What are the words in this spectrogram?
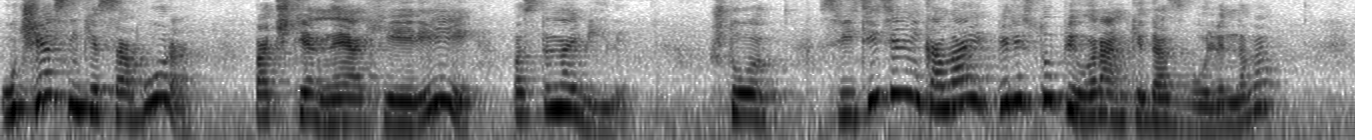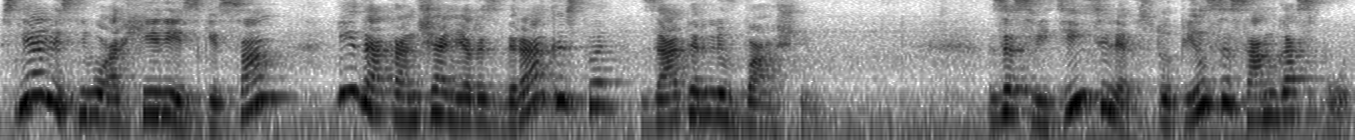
Участники собора, почтенные архиереи, постановили, что святитель Николай переступил рамки дозволенного, сняли с него архиерейский сан и до окончания разбирательства заперли в башню. За святителя вступился сам Господь.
